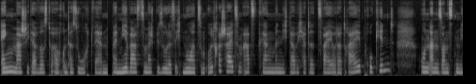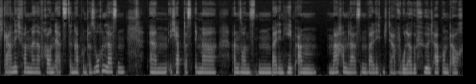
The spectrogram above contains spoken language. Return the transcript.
engmaschiger wirst du auch untersucht werden. Bei mir war es zum Beispiel so, dass ich nur zum Ultraschall zum Arzt gegangen bin. Ich glaube, ich hatte zwei oder drei pro Kind und ansonsten mich gar nicht von meiner Frauenärztin habe untersuchen lassen. Ähm, ich habe das immer ansonsten bei den Hebammen machen lassen, weil ich mich da wohler gefühlt habe und auch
